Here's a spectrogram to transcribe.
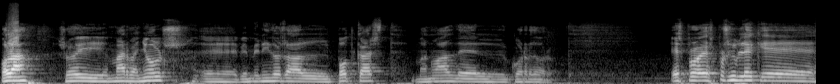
Hola, soy Mar Bañols. Eh, bienvenidos al podcast Manual del Corredor. Es, posible que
